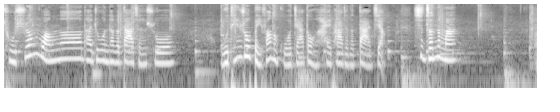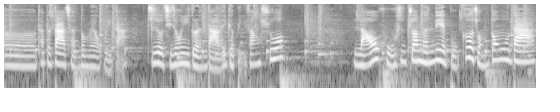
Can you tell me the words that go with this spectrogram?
楚宣王呢，他就问他的大臣说：“我听说北方的国家都很害怕这个大将，是真的吗？”呃，他的大臣都没有回答，只有其中一个人打了一个比方说：“老虎是专门猎捕各种动物的。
